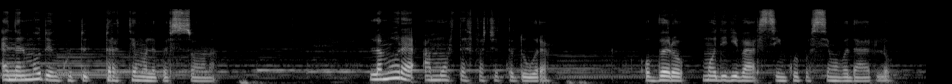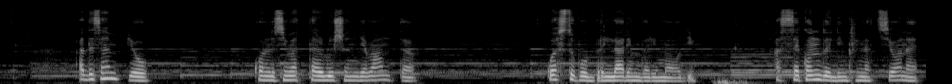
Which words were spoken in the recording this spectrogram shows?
e nel modo in cui trattiamo le persone. L'amore ha molte sfaccettature, ovvero modi diversi in cui possiamo vederlo. Ad esempio, quando si mette alla luce un diamante, questo può brillare in vari modi a seconda dell'inclinazione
